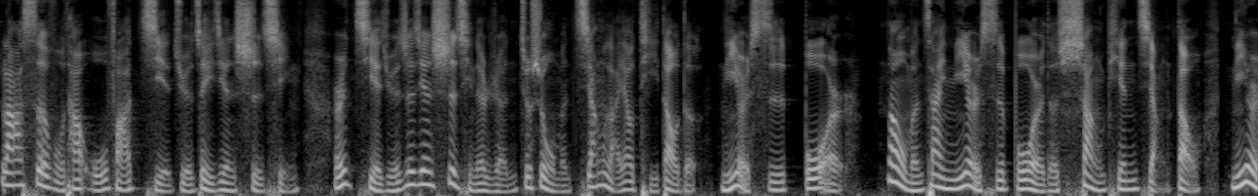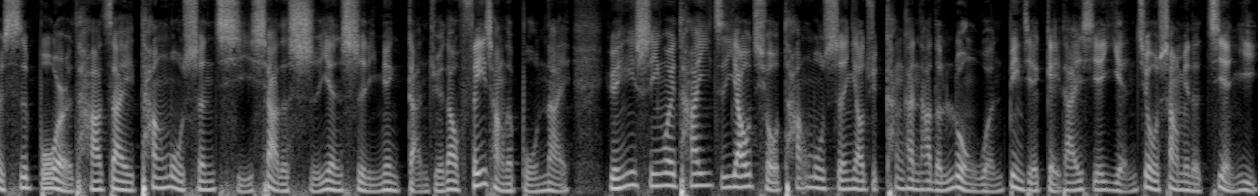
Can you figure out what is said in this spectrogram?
拉瑟夫他无法解决这一件事情，而解决这件事情的人就是我们将来要提到的尼尔斯·波尔。那我们在尼尔斯·波尔的上篇讲到，尼尔斯·波尔他在汤姆森旗下的实验室里面感觉到非常的不耐，原因是因为他一直要求汤姆森要去看看他的论文，并且给他一些研究上面的建议，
